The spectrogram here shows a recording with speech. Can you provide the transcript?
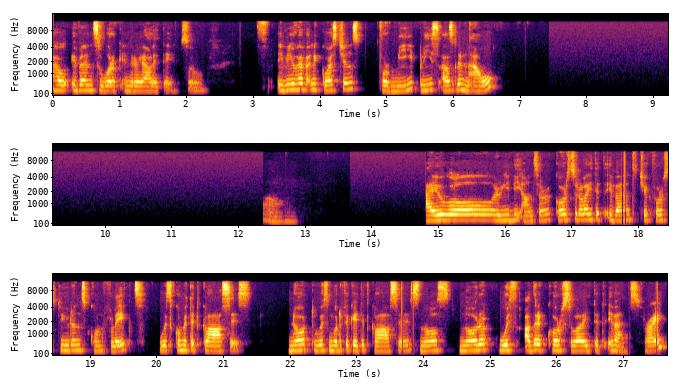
how events work in reality. So if you have any questions for me, please ask them now. Um, I will read the answer. Course-related event check for students conflicts with committed classes, not with modified classes, nor, nor with other course-related events, right?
